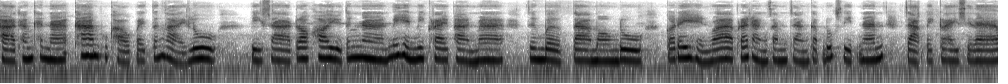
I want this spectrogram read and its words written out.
พาทั้งคณะข้ามภูเขาไปตั้งหลายลูก ปีศาจรอคอยอยู่ตั้งนานไม่เห็นมีใครผ่านมา จึงเบิกตามองดู ก็ได้เห็นว่าพระถังซัมจั๋งกับลูกศิษย์นั้น จากไปไกลเสียแล้ว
